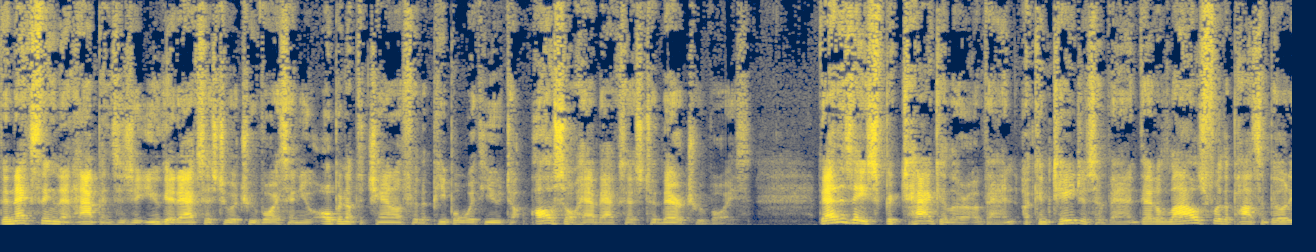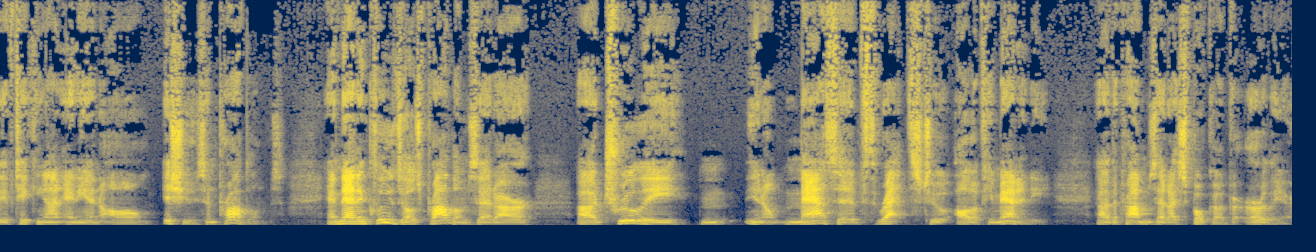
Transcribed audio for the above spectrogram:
the next thing that happens is that you get access to a true voice and you open up the channels for the people with you to also have access to their true voice. That is a spectacular event, a contagious event that allows for the possibility of taking on any and all issues and problems. And that includes those problems that are uh, truly, you know, massive threats to all of humanity, uh, the problems that I spoke of earlier.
